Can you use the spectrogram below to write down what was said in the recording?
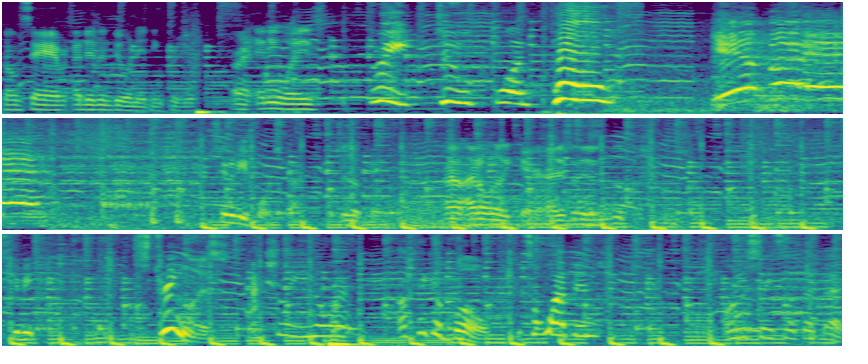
don't say I, I didn't do anything for you. All right. Anyways, three, two, one, pull. Yeah, buddy! It's gonna be a four star, which is okay. I, I don't really care. I just, I just it's gonna be stringless. Actually, you know what? I'll take a bow. It's a weapon. Honestly, it's not that bad.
